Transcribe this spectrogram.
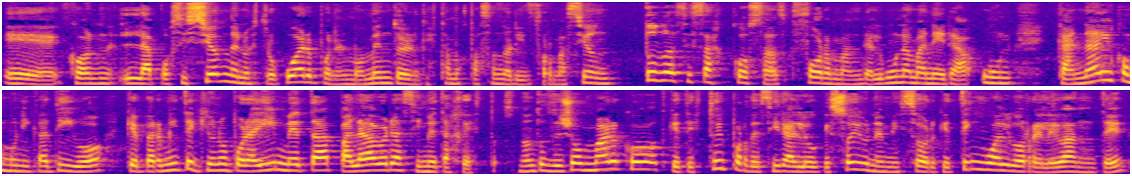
eh, con la posición de nuestro cuerpo en el momento en el que estamos pasando la información. Todas esas cosas forman de alguna manera un canal comunicativo que permite que uno por ahí meta palabras y meta gestos. ¿no? Entonces yo marco que te estoy por decir algo, que soy un emisor, que tengo algo relevante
